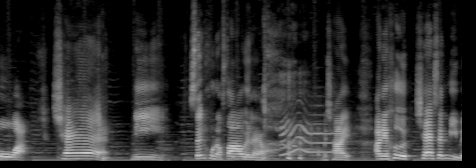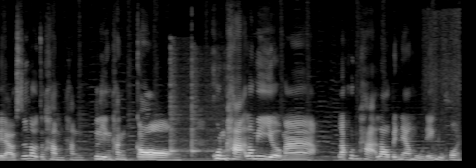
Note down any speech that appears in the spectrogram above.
โบอะแช่นี่เส้นคุณฟ้าไว้แล้ว ไม่ใช่ อันนี้คือแช่เส้นหมี่ไว้แล้ว ซึ่งเราจะทำทั้งเรียงทั้งกอง คุณพระเรามีเยอะมาก แล้วคุณพระเราเป็นแนวหมูเด้งทุกคน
